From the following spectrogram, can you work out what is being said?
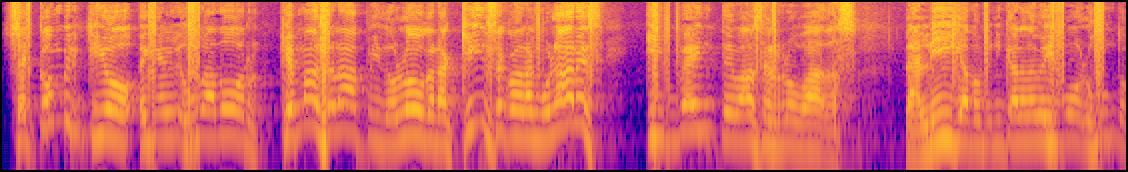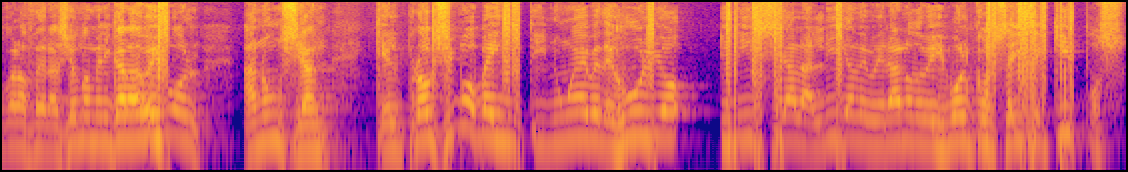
Se convirtió en el jugador que más rápido logra 15 cuadrangulares y 20 bases robadas. La Liga Dominicana de Béisbol junto con la Federación Dominicana de Béisbol anuncian que el próximo 29 de julio inicia la Liga de Verano de Béisbol con seis equipos.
